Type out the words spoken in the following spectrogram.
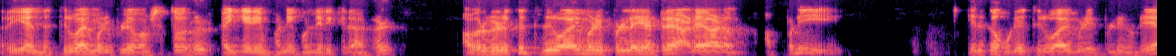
நிறைய இந்த திருவாய்மொழி பிள்ளை வம்சத்தவர்கள் கைங்கரியம் பண்ணி கொண்டிருக்கிறார்கள் அவர்களுக்கு திருவாய்மொழி பிள்ளை என்றே அடையாளம். அப்படி இருக்கக்கூடிய திருவாய்மொழி பிள்ளையினுடைய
